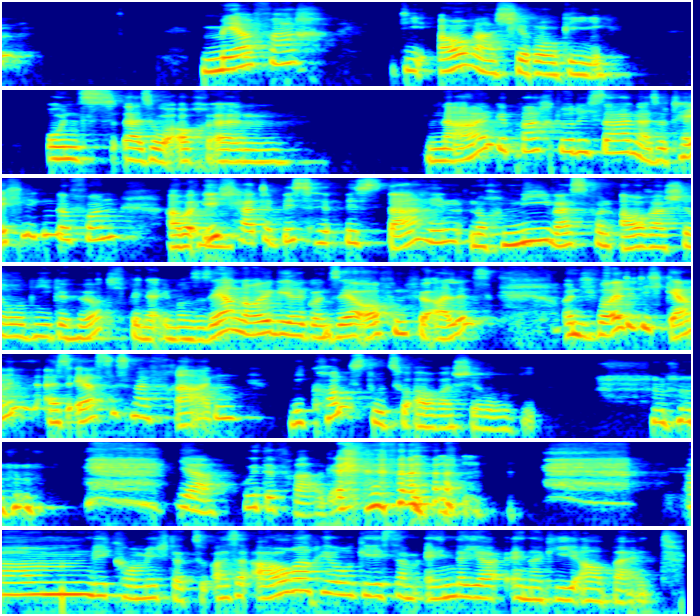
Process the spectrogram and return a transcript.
mehrfach die Aurachirurgie uns, also auch ähm, nahegebracht, würde ich sagen, also Techniken davon. Aber mhm. ich hatte bis, bis dahin noch nie was von Aurachirurgie gehört. Ich bin ja immer sehr neugierig und sehr offen für alles. Und ich wollte dich gerne als erstes mal fragen, wie kommst du zu Aurachirurgie? Ja, gute Frage. Ähm, wie komme ich dazu? Also Aurachirurgie ist am Ende ja Energiearbeit.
